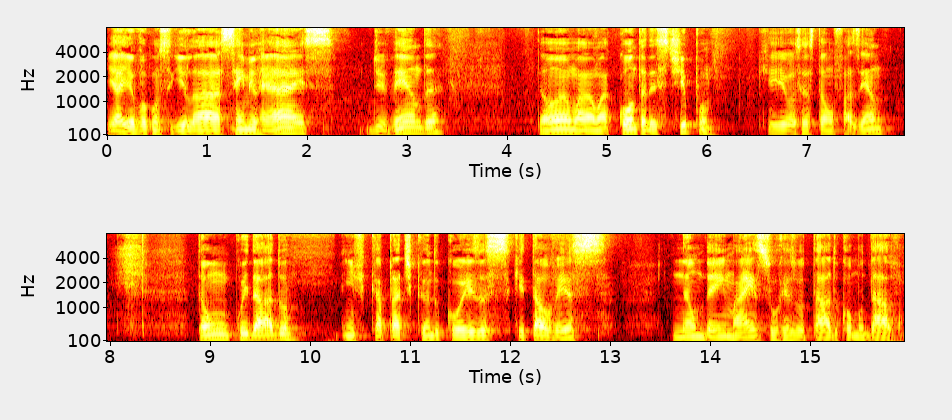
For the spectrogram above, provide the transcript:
e aí eu vou conseguir lá 100 mil reais de venda. Então é uma, uma conta desse tipo que vocês estão fazendo. Então, cuidado em ficar praticando coisas que talvez não deem mais o resultado como dava.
